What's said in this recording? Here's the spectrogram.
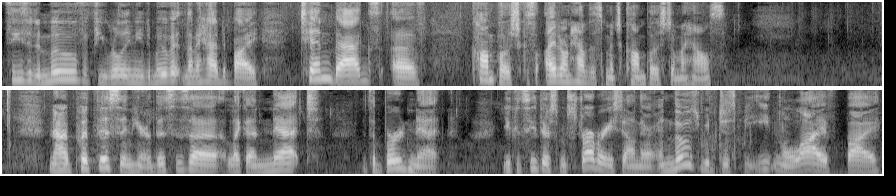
It's easy to move if you really need to move it. And then I had to buy 10 bags of compost because I don't have this much compost in my house. Now I put this in here. This is a like a net. It's a bird net. You can see there's some strawberries down there and those would just be eaten alive by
